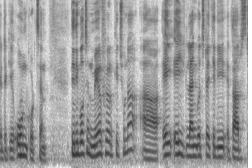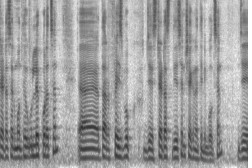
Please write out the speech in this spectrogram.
এটাকে ওন করছেন, তিনি বলছেন মেয়র ফেয়র কিছু না এই এই ল্যাঙ্গুয়েজটাই তিনি তার স্ট্যাটাসের মধ্যে উল্লেখ করেছেন তার ফেসবুক যে স্ট্যাটাস দিয়েছেন সেখানে তিনি বলছেন যে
